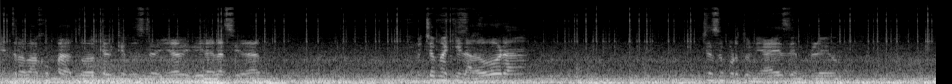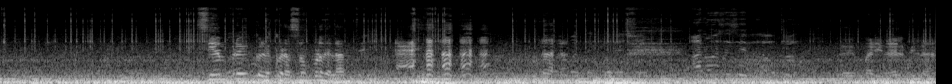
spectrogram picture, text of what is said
en trabajo para todo aquel que guste venir a vivir a la ciudad. Mucha maquiladora, muchas oportunidades de empleo. Siempre con el corazón por delante. De. Ah, no, ese es el otro. Eh, Marina del Pilar.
